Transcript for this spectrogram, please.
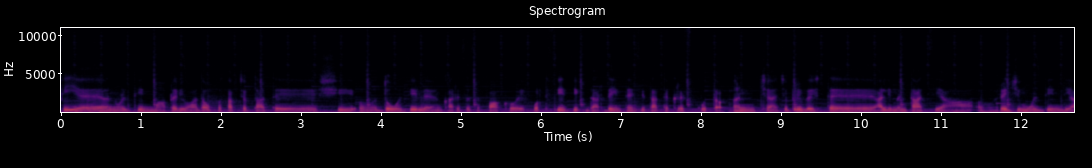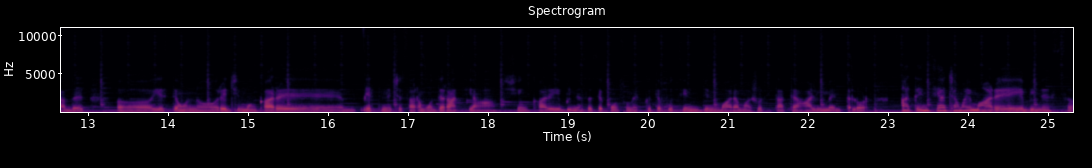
fie în ultima perioadă au fost acceptate și uh, două zile în care să se facă efort fizic, dar de intensitate crescută. În ceea ce privește alimentația, uh, regimul din diabet uh, este un uh, regim în care este necesară moderația și în care e bine să se consume câte puțin din marea majoritate a alimentelor. Atenția cea mai mare e bine să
